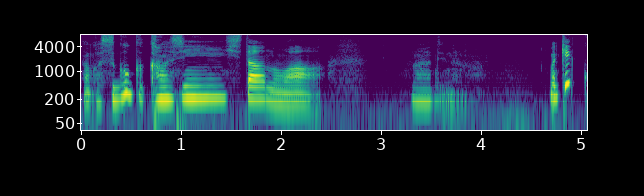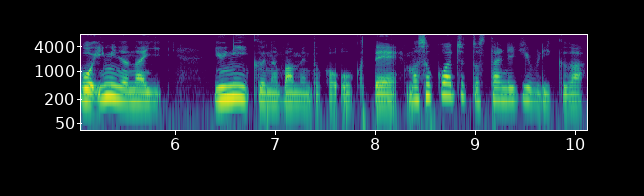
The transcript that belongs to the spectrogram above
なんかすごく感心したのは、なんて言うんだろう。まあ、結構意味のないユニークな場面とか多くて、まあ、そこはちょっとスタンリー・キューブリックが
